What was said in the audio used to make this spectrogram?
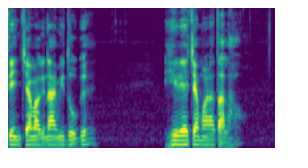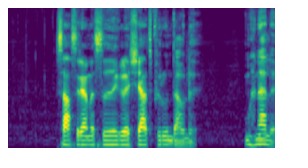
त्यांच्या मागनं आम्ही दोघं हेळ्याच्या माळात आला हो. सासऱ्यानं सगळं शात फिरून धावलं. म्हणालं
